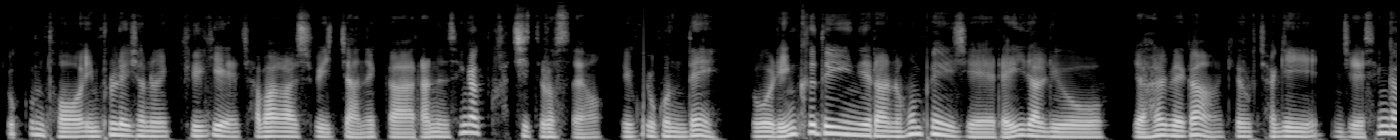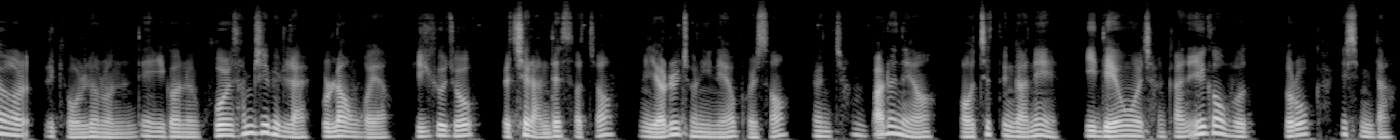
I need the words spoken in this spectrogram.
조금 더 인플레이션을 길게 잡아갈 수 있지 않을까라는 생각도 같이 들었어요. 그리고 요건데 요 링크드인이라는 홈페이지에 레이 달리오 이제 할배가 계속 자기 이제 생각을 이렇게 올려놓는데 이거는 9월 30일 날 올라온 거예요. 비교적 며칠 안 됐었죠. 열흘 전이네요, 벌써. 참 빠르네요. 어쨌든 간에 이 내용을 잠깐 읽어보도록 하겠습니다.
